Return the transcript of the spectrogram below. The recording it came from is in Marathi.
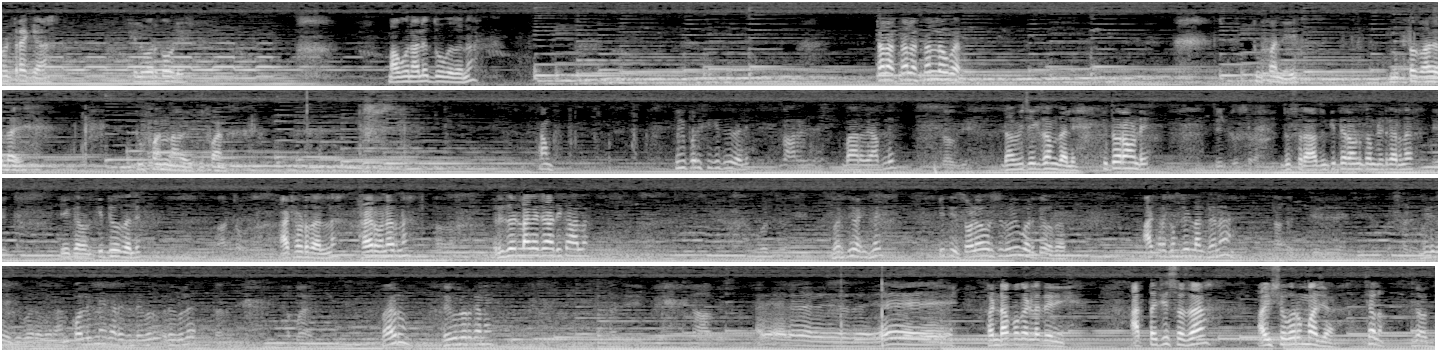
पूर्ण ट्रॅक आहे हा. हिल वर्कआउट आहे. मागून आले दोघ जण. चला चला चल लवकर. तुफान आहे. नुकताच आलेला आहे. तुफान नाव आहे तुफान. थांब. तुझी परीक्षा किती झाली? बारावी. आपले? दहावीची एक्झाम झाले. किती राऊंड आहे? दुसरा. अजून किती राऊंड कंप्लीट करणार? एक राऊंड किती दिवस झाले? आठवडा झाले ना? फायर होणार ना? रिझल्ट लागायच्या आधी का आला? भरती व्हायची किती? सोळा वर्ष तुम्ही भरती होतात. अठरा कंप्लीट लागते ना? दीड द्यायची बरोबर. आणि कॉलेज नाही करायचं रेग्युलर रेग्युलर बाहेरून? रेग्युलर का नाही? अरे फंडा पकडला त्याने. आत्ताची सजा आयुष्यभर मजा चला जाऊ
